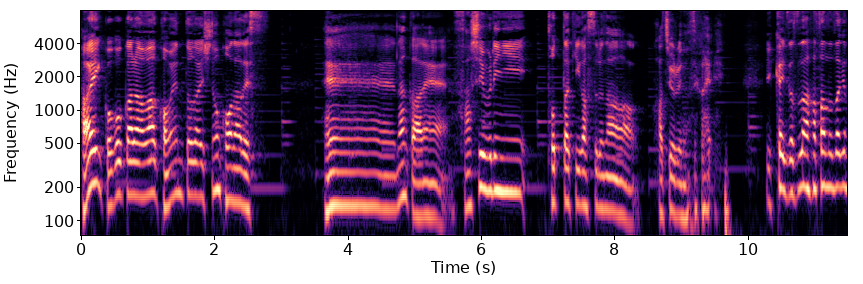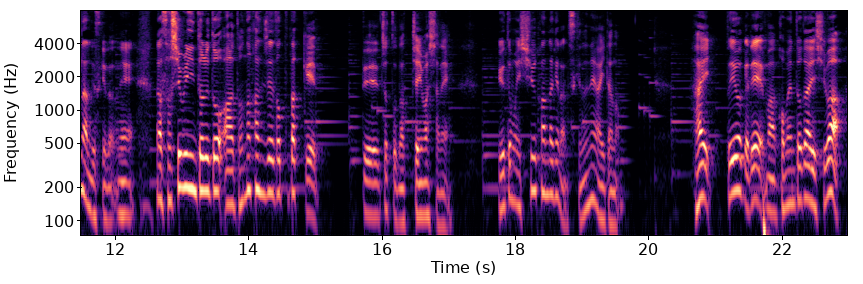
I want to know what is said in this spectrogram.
はい、ここからはコメント返しのコーナーです。えー、なんかね、久しぶりに撮った気がするな爬虫類の世界。一回雑談挟んだだけなんですけどね、久しぶりに撮ると、あ、どんな感じで撮ってたっけ？ってちょっとなっちゃいましたね。言うても一週間だけなんですけどね、空いたの。はい。というわけで、まあコメント返しは、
